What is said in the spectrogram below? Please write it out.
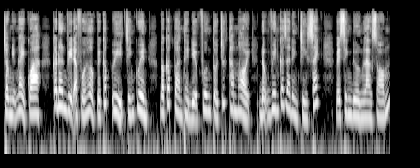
Trong những ngày qua, các đơn vị đã phối hợp với cấp ủy, chính quyền và các toàn thể địa phương tổ chức thăm hỏi, động viên các gia đình chính sách, vệ sinh đường làng xóm,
